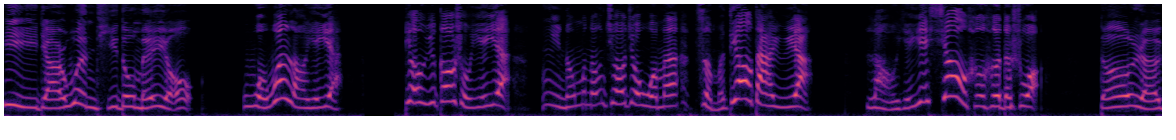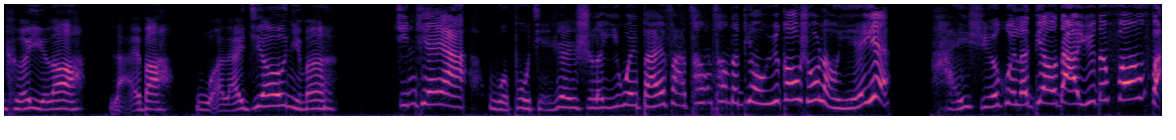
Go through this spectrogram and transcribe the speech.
一点问题都没有。我问老爷爷：“钓鱼高手爷爷，你能不能教教我们怎么钓大鱼呀？”老爷爷笑呵呵地说：“当然可以了，来吧，我来教你们。今天呀，我不仅认识了一位白发苍苍的钓鱼高手老爷爷，还学会了钓大鱼的方法。”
